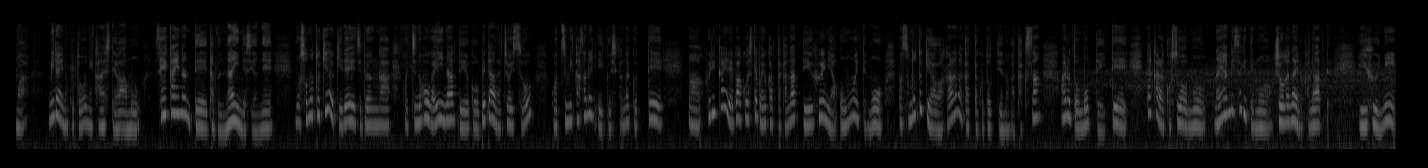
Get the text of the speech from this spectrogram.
うまあ未来のことに関してはもう正解なんて多分ないんですよね。もうその時々で自分がこっちの方がいいなっていうこうベターなチョイスをこう積み重ねていくしかなくってまあ振り返ればこうしてもよかったかなっていうふうには思えても、まあ、その時は分からなかったことっていうのがたくさんあると思っていてだからこそもう悩みすぎてもしょうがないのかなっていうふうに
